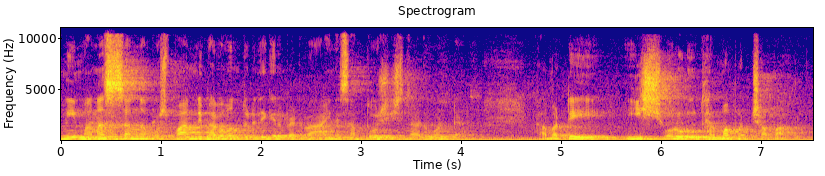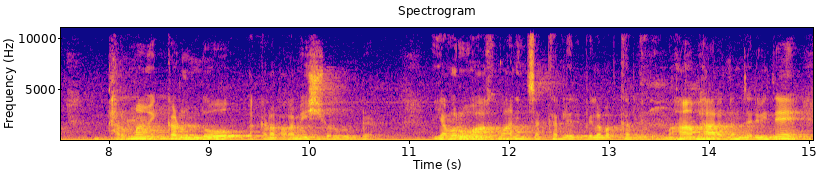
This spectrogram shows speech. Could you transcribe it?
నీ మనస్సన్న పుష్పాన్ని భగవంతుడి దగ్గర పెట్టరా ఆయన సంతోషిస్తాడు అంటాడు. కాబట్టి ఈశ్వరుడు ధర్మపక్షపాతి. ధర్మం ఎక్కడుందో అక్కడ పరమేశ్వరుడు ఉంటాడు. ఎవరు ఆహ్వానించక్కర్లేదు పిలవక్కర్లేదు. మహాభారతం జరిగితే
